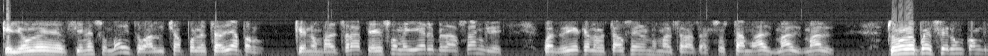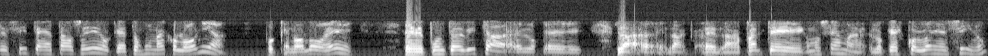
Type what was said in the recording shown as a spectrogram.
que yo le tiene su mérito, va a luchar por la estabilidad, pero que nos maltrate, eso me hierve la sangre cuando diga que los Estados Unidos nos maltrata. Eso está mal, mal, mal. Tú no le puedes decir a un congresista en Estados Unidos que esto es una colonia, porque no lo es desde el punto de vista de lo que la, la, la parte cómo se llama lo que es colonia en sí no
